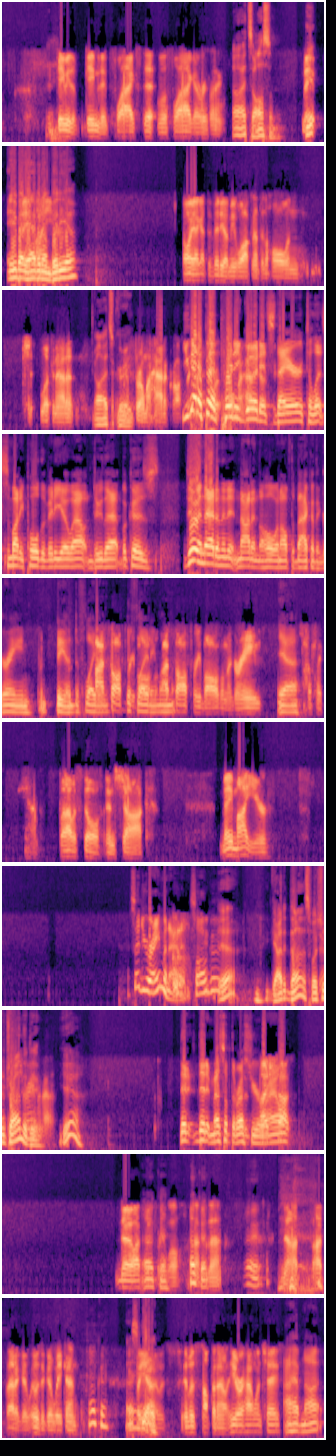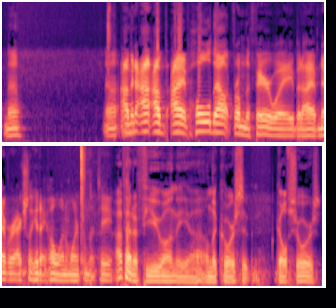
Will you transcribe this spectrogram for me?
Gave me the gave me the flag stick, the flag, everything. Oh, that's awesome. Mate, A- Anybody have it on year. video? Oh yeah, I got the video of me walking up to the hole and looking at it. Oh, that's great. Throw my hat across. You got to feel pretty good it's there to let somebody pull the video out and do that because doing that and then it not in the hole and off the back of the green would be a deflating. I saw three balls. deflating I saw three balls on the green. Yeah. I was like, yeah, but I was still in shock. Made my year. I said you were aiming at it. It's all good. Yeah. You got it done. That's what you're trying to what you're do. at. Yeah. Did it, did it mess up the rest of your Nice round? shot. No, I played Okay. pretty well Okay. after that. All right. No, I, I had a good. It was a good weekend. Okay. But yeah, it was it was something else. You ever had one, Chase? I have not. No. No. I mean, I, I've I have holed out from the fairway, but I have never actually hit a hole in one from the tee. I've had a few on the uh, on the course at Gulf Shores.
